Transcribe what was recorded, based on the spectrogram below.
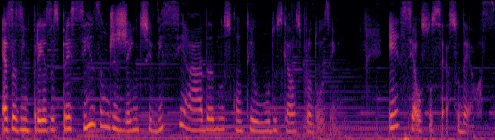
Essas empresas precisam de gente viciada nos conteúdos que elas produzem. Esse é o sucesso delas.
